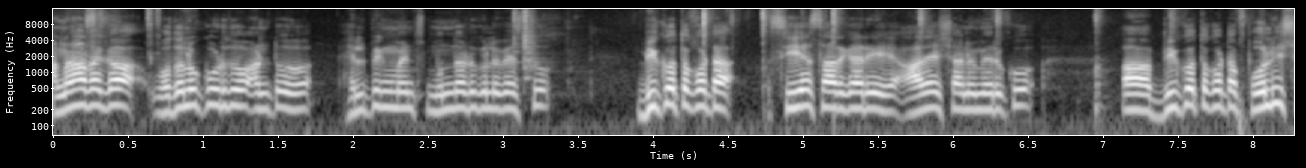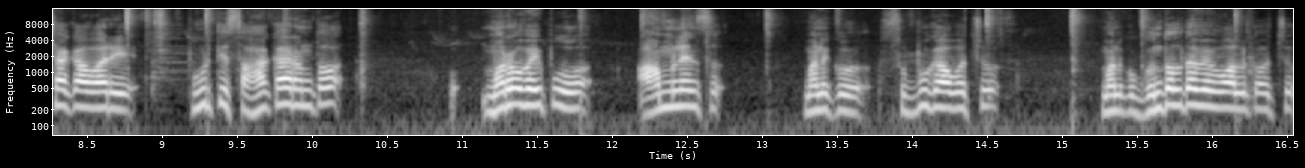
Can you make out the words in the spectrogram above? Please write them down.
అనాథగా వదలకూడదు అంటూ హెల్పింగ్ మైండ్స్ ముందడుగులు వేస్తూ బీకొత్తకోట సిఎస్ఆర్ గారి ఆదేశాల మేరకు బీకొత్తకోట పోలీస్ శాఖ వారి పూర్తి సహకారంతో మరోవైపు అంబులెన్స్ మనకు సుబ్బు కావచ్చు మనకు గుంతలు తవ్వే వాళ్ళు కావచ్చు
